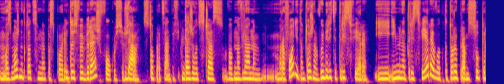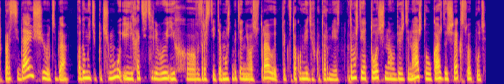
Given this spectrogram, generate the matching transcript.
Возможно, кто-то со мной поспорит. Ну, то есть выбираешь в фокусе? Да, сто процентов. Даже вот сейчас в обновленном марафоне там тоже выберите три сферы. И именно три сферы, вот, которые прям супер проседающие у тебя, подумайте, почему, и хотите ли вы их э, возрастить. А может быть, они вас устраивают так, в таком виде, в котором есть. Потому что я точно убеждена, что у каждого человека свой путь.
